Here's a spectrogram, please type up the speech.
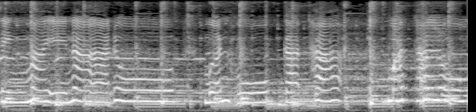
สิ่งไม่น่าดู เหมือนหูกระทะมัทะลุ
